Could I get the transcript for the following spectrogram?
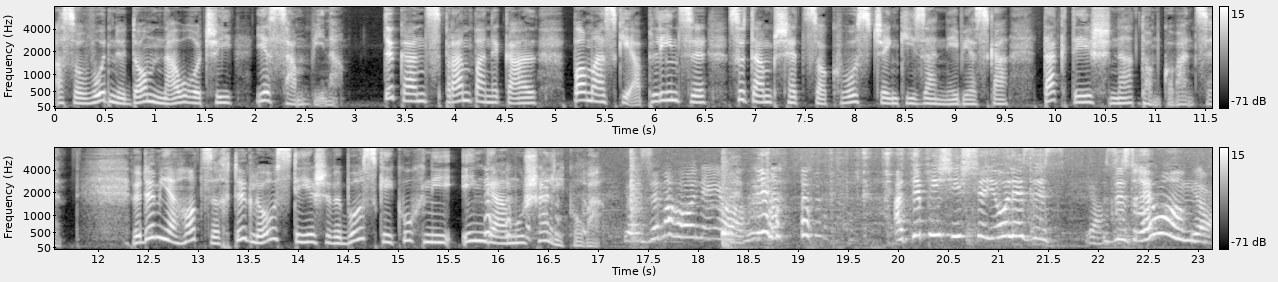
a so wodny dom nauroči, je sam wina. Tykan, sprampany kal, pomaski a plincy su tam przeco kwoszczenki za niebieska, tak też na domkowance. W domie Horcych Tyglo steješe w burskiej kuchni Inga Muszalikowa. Ja, zimmerhorn, ja. A ty piszesz jole z, Ja. z drewem? Ja,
